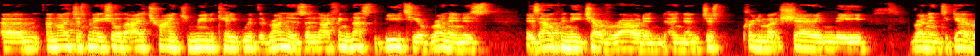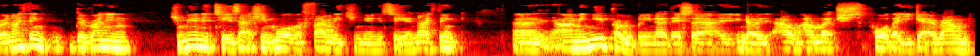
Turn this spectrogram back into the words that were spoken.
Um, and I just make sure that I try and communicate with the runners, and I think that's the beauty of running is is helping each other out and, and, and just pretty much sharing the running together. And I think the running community is actually more of a family community. And I think, uh, I mean, you probably know this, uh, you know, how, how much support that you get around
